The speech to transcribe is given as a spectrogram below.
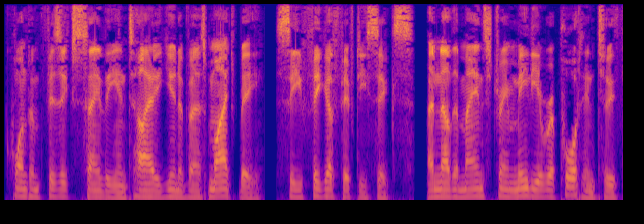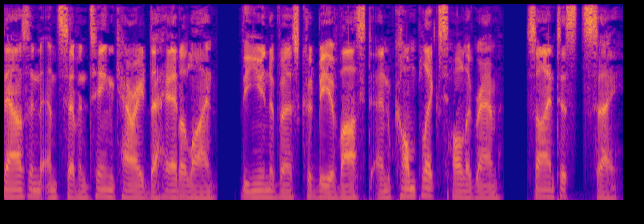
Quantum physics say the entire universe might be. See figure 56. Another mainstream media report in 2017 carried the headline, The universe could be a vast and complex hologram, scientists say.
